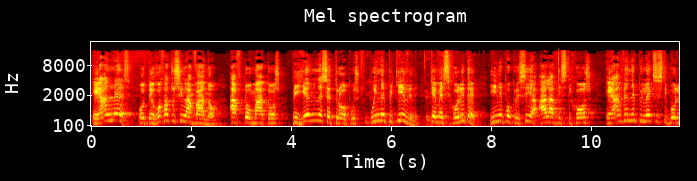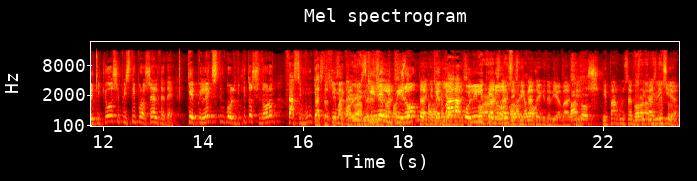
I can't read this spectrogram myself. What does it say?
Εάν λες ότι εγώ θα τους συλλαμβάνω, αυτομάτως πηγαίνουν σε τρόπους που είναι επικίνδυνοι. Και με συγχωρείτε, είναι υποκρισία, αλλά δυστυχώς Εάν δεν επιλέξεις την πολιτική όσοι πιστοί προσέλθετε και επιλέξεις την πολιτική των συνόρων, θα συμβούν και Τα ατυχήματα. στατιστικά. Και είναι λυπηρό Τα έχετε και πάρα διαβάσει. πολύ λυπηρό. Τα στατιστικά τα έχετε διαβάσει. Πάντως, Υπάρχουν μπορώ στατιστικά να μιλήσω. στοιχεία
